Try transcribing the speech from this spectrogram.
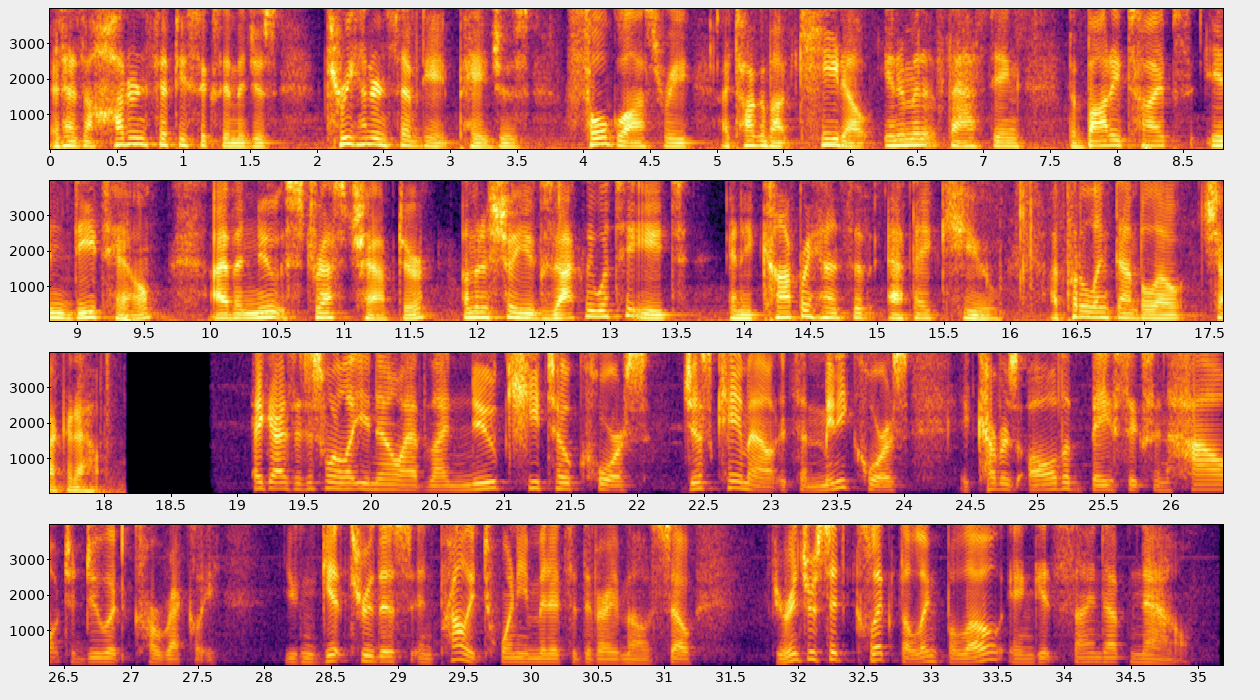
It has 156 images, 378 pages, full glossary. I talk about keto, intermittent fasting, the body types in detail. I have a new stress chapter. I'm going to show you exactly what to eat and a comprehensive FAQ. I put a link down below, check it out. Hey guys, I just want to let you know I have my new keto course just came out. It's a mini course. It covers all the basics and how to do it correctly. You can get through this in probably 20 minutes at the very most. So if you're interested, click the link below and get signed up now.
